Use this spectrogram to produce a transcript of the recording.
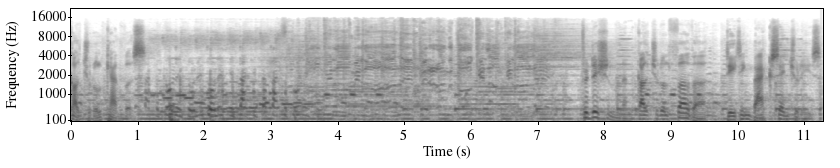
cultural canvas. Tradition and cultural fervor dating back centuries.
